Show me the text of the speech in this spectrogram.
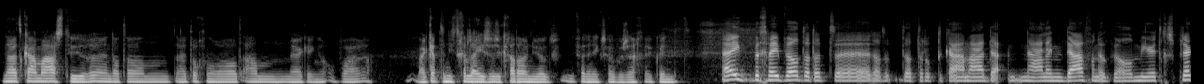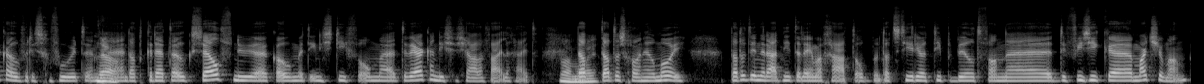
naar het KMA sturen en dat dan daar toch nog wel wat aanmerkingen op waren. Maar ik heb het niet gelezen, dus ik ga daar nu ook verder niks over zeggen. Ik weet niet. Ja, ik begreep wel dat, het, eh, dat, het, dat er op de KMA, da, na aanleiding daarvan ook wel meer het gesprek over is gevoerd. En, Ja. eh, dat cadetten ook zelf nu eh, komen met initiatieven om te werken aan die sociale veiligheid. Dat, dat is gewoon heel mooi. Dat het inderdaad niet alleen maar gaat op dat stereotype beeld van de fysieke macho man.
